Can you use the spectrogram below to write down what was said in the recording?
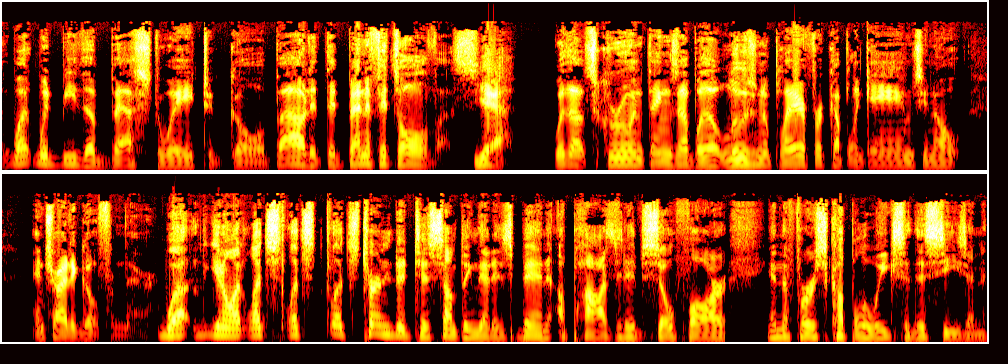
what would be the best way to go about it that benefits all of us? Yeah. Without screwing things up, without losing a player for a couple of games, you know, and try to go from there. Well, you know what? Let's let's let's turn it to something that has been a positive so far in the first couple of weeks of this season,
